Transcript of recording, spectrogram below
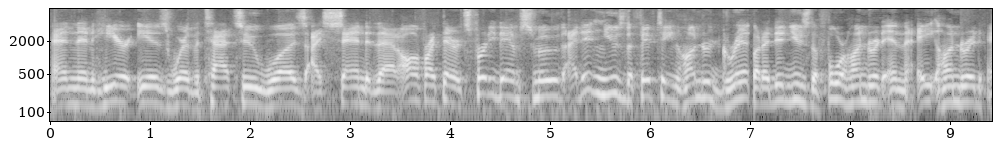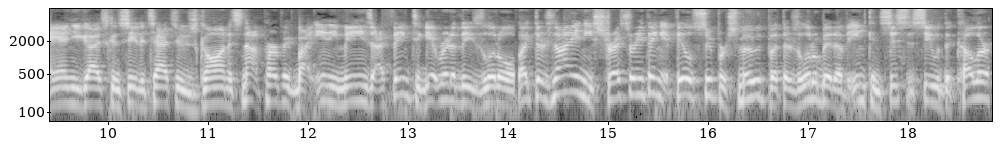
And then here is where the tattoo was. I sanded that off right there. It's pretty damn smooth. I didn't use the 1500 grit, but I did use the 400 and the 800, and you guys guys can see the tattoo's gone. It's not perfect by any means. I think to get rid of these little, like there's not any stress or anything. It feels super smooth, but there's a little bit of inconsistency with the color.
